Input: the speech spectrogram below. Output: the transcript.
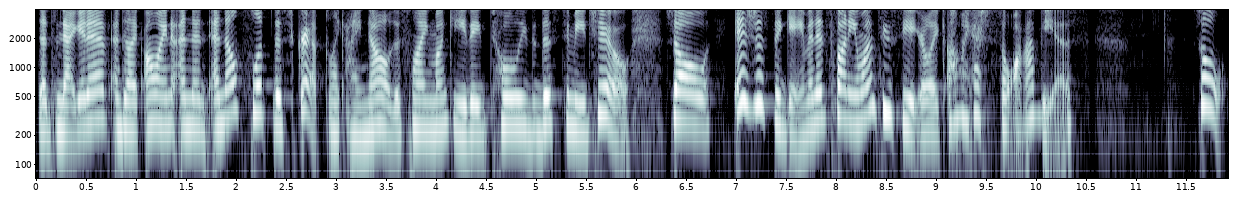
that's negative and be like, oh, I know. And then, and they'll flip the script. Like, I know this flying monkey, they totally did this to me too. So it's just a game. And it's funny. Once you see it, you're like, oh my gosh, it's so obvious. So,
